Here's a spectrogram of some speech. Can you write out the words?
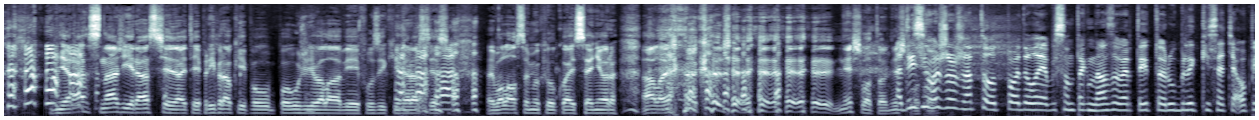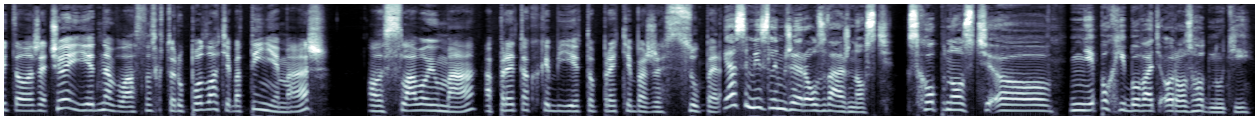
raz, snaží rastie, aj tie prípravky pou, používala v jej fuzíky nerastie. Volal som ju chvíľku aj senior, ale akože, nešlo to, nešlo A ty si to. možno už na to odpovedala, ja by som tak na záver tejto rubriky sa ťa opýtala, že čo je jedna vlastnosť, ktorú podľa teba ty nemáš, ale Slavo ju má a preto ako keby je to pre teba, že super. Ja si myslím, že rozvážnosť. Schopnosť o, nepochybovať o rozhodnutí.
